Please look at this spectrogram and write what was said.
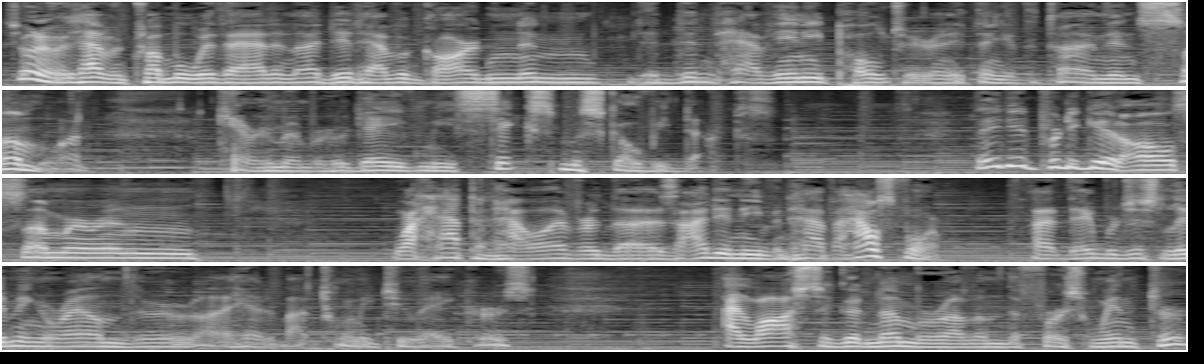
So anyway, I was having trouble with that, and I did have a garden, and it didn't have any poultry or anything at the time. Then someone, I can't remember who, gave me six Muscovy ducks. They did pretty good all summer, and what happened, however, is I didn't even have a house for them. I, they were just living around there. I had about 22 acres. I lost a good number of them the first winter.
